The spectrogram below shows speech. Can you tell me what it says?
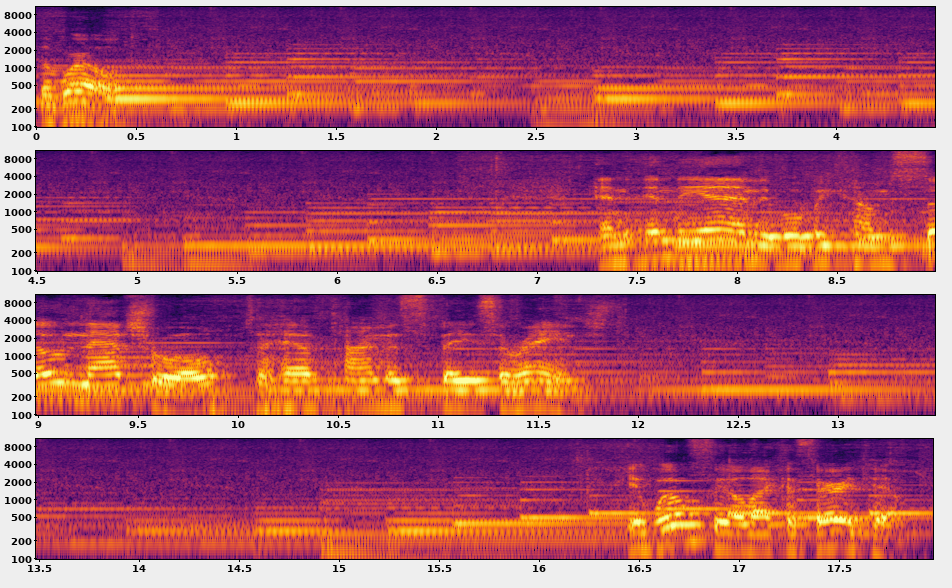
the world. And in the end, it will become so natural to have time and space arranged. It will feel like a fairy tale.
